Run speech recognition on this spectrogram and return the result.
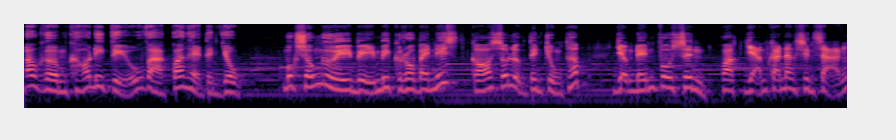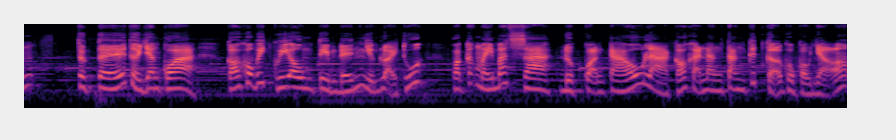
bao gồm khó đi tiểu và quan hệ tình dục. Một số người bị micropenis có số lượng tinh trùng thấp dẫn đến vô sinh hoặc giảm khả năng sinh sản. Thực tế, thời gian qua, có không ít quý ông tìm đến những loại thuốc hoặc các máy massage được quảng cáo là có khả năng tăng kích cỡ của cậu nhỏ.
